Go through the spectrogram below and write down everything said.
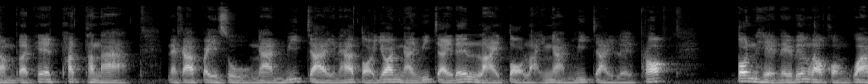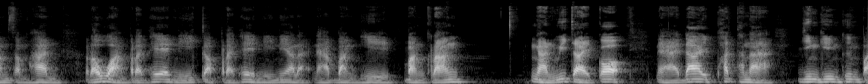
นำประเทศพัฒนานะครับไปสู่งานวิจัยนะฮะต่อยอดงานวิจัยได้หลายต่อหลายงานวิจัยเลย เพราะต้นเหตุในเรื่องราวของความสัมพันธ์ ระหว่างประเทศนี้กับประเทศนี้เนี่ยแหละนะครับบางทีบางครั้งงานวิจัยก็นะฮะได้พัฒนายิ่งยิ่งขึ้นไป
